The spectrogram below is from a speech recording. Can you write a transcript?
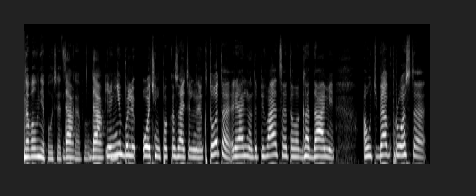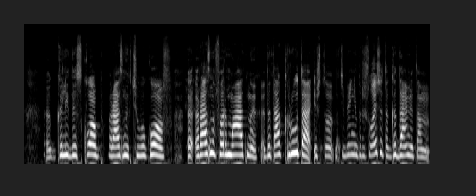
На волне, получается, да, такая была. Да. И они были очень показательные. Кто-то реально добивается этого годами, а у тебя просто Э, калейдоскоп разных чуваков, э, разноформатных. Это так круто, и что тебе не пришлось это годами там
